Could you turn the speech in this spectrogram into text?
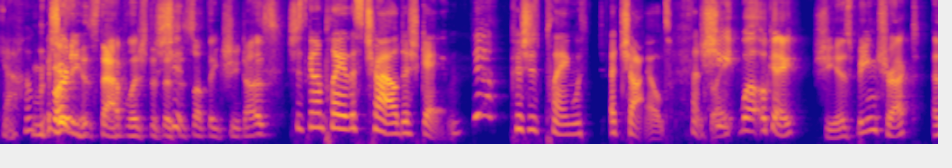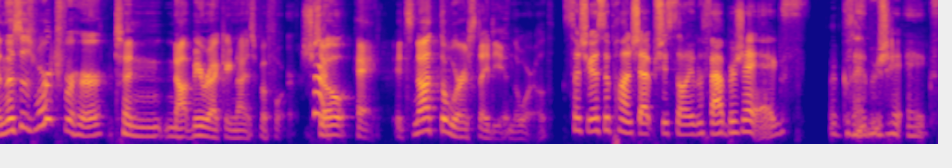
Yeah. We've already established that this she- is something she does. She's going to play this childish game. Yeah. Because she's playing with a child, essentially. She well, okay, she is being tracked, and this has worked for her to n- not be recognized before. Sure. So hey, it's not the worst idea in the world. So she goes to a pawn shop. She's selling the Fabergé eggs or Glamourgé eggs.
